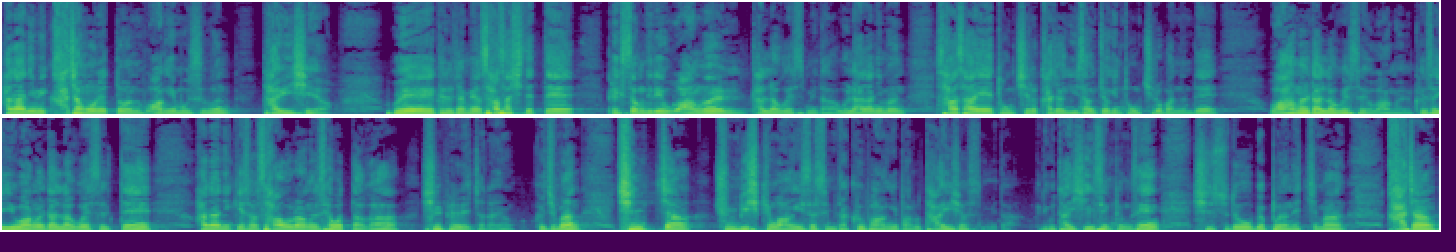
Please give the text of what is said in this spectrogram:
하나님이 가장 원했던 왕의 모습은 다윗이에요. 왜 그러냐면 사사 시대 때 백성들이 왕을 달라고 했습니다. 원래 하나님은 사사의 통치를 가장 이상적인 통치로 봤는데 왕을 달라고 했어요. 왕을. 그래서 이 왕을 달라고 했을 때 하나님께서 사울 왕을 세웠다가 실패를 했잖아요. 그렇지만 진짜 준비시킨 왕이 있었습니다. 그 왕이 바로 다윗이었습니다. 그리고 다윗이 일생 평생 실수도 몇 번은 했지만 가장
